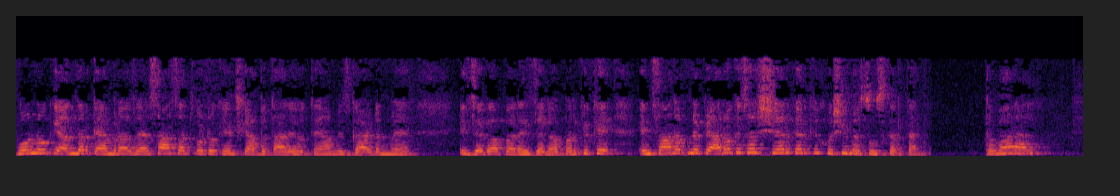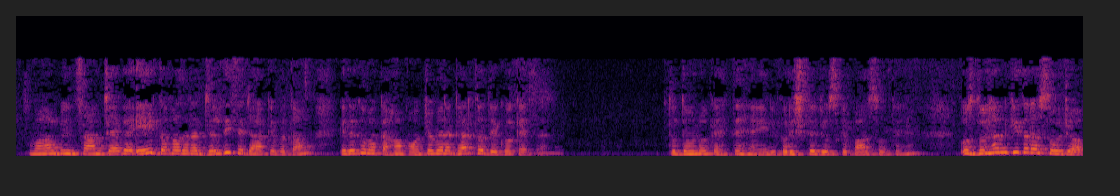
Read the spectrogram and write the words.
فونوں کے اندر کیمراز ہے ساتھ ساتھ فوٹو کھینچ کے آپ بتا رہے ہوتے ہیں، ہم اس گارڈن میں اس جگہ پر، اس جگہ پر، کیونکہ انسان اپنے پیاروں کے ساتھ شیئر کر کے خوشی محسوس کرتا ہے۔ تو بہرحال، وہاں بھی انسان چاہے گا، ایک دفعہ ذرا جلدی سے جا کے بتاؤں کہ دیکھو میں کہاں پہنچا میرا گھر تو دیکھو کیسا ہے۔ تو دونوں کہتے ہیں یعنی فرشتے جو اس کے پاس ہوتے ہیں، اس دلہن کی طرح سو جاؤ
